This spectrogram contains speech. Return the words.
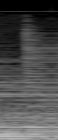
Bye.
